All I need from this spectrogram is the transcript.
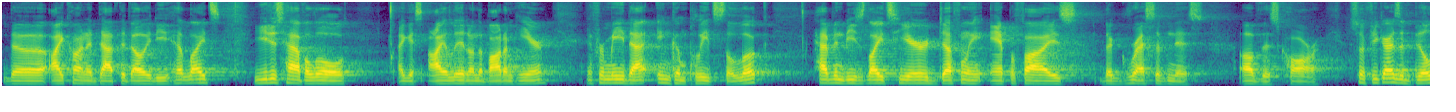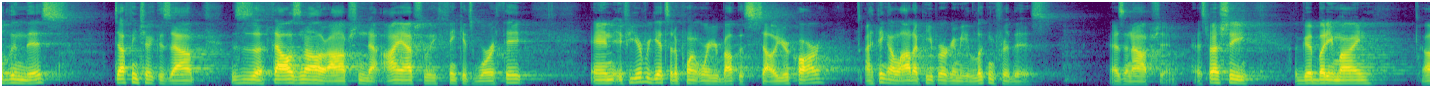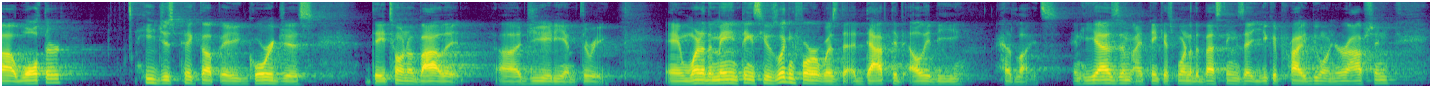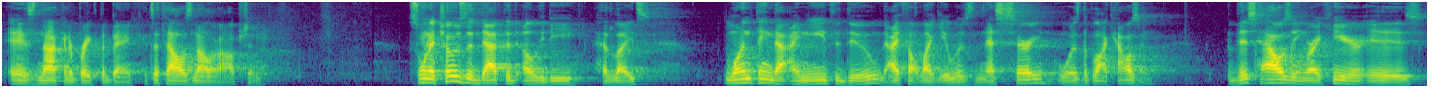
the Icon Adaptive LED headlights, you just have a little, I guess, eyelid on the bottom here. And for me, that incompletes the look. Having these lights here definitely amplifies the aggressiveness of this car. So if you guys are building this, definitely check this out. This is a $1,000 option that I absolutely think it's worth it. And if you ever get to the point where you're about to sell your car, I think a lot of people are gonna be looking for this as an option, especially a good buddy of mine, uh, Walter. He just picked up a gorgeous Daytona Violet uh, G80 M3. And one of the main things he was looking for was the adaptive LED headlights. And he has them. I think it's one of the best things that you could probably do on your option and it's not gonna break the bank. It's a $1,000 option. So when I chose the adaptive LED headlights, one thing that I needed to do that I felt like it was necessary was the black housing. This housing right here is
